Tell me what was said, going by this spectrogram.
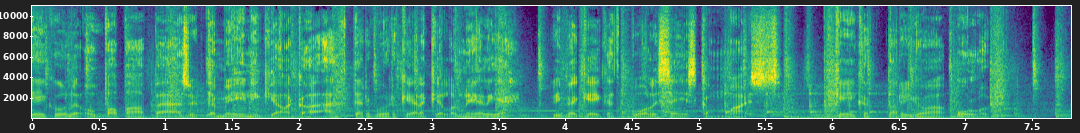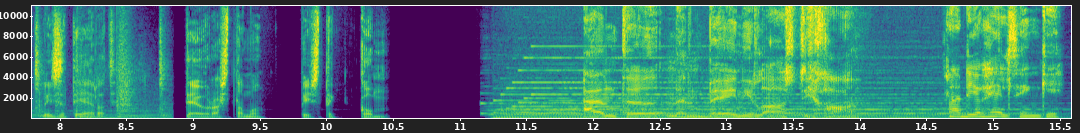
Keikoille on vapaa pääsy ja meininki alkaa afterworkeilla kello neljä, livekeikat puoli seiskan maissa. Keikat tarjoaa Olvi. Lisätiedot teurastamo.com. Äntö men beinil astihaa. Radio Helsinki.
